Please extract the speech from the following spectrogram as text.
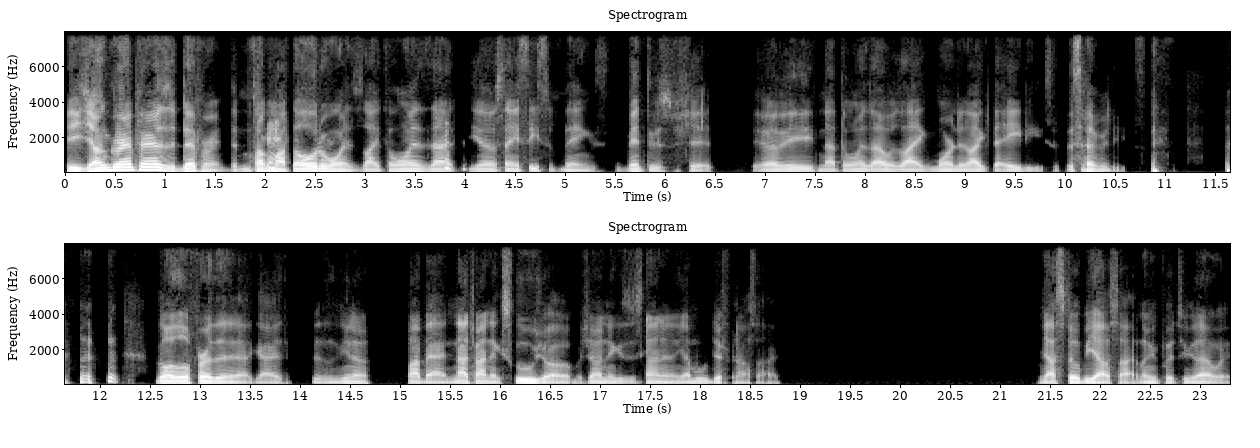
These young grandparents are different. I'm talking about the older ones, like the ones that, you know what I'm saying, see some things, been through some shit. You know what I mean? Not the ones that was like born in like the 80s, the 70s. Go a little further than that, guys. You know, my bad. Not trying to exclude y'all, but y'all niggas is kind of, y'all move different outside. Y'all still be outside. Let me put it to you that way.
